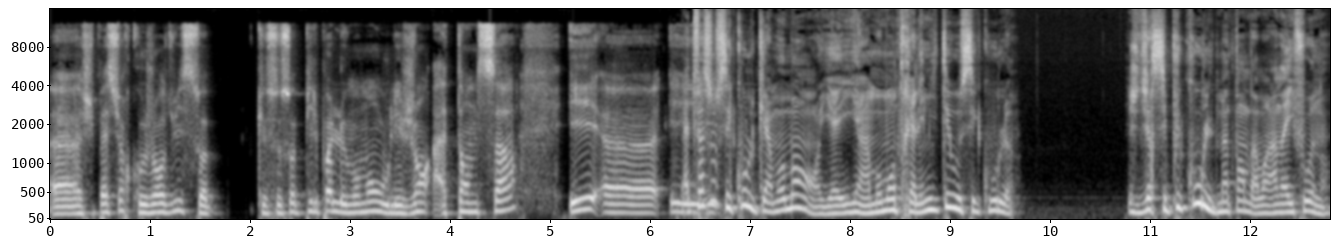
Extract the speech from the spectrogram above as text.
Euh, je suis pas sûr qu'aujourd'hui soit que ce soit pile poil le moment où les gens attendent ça. Et, euh, et... Bah, de toute façon, c'est cool qu'à un moment, il y a, y a un moment très limité où c'est cool. Je veux dire, c'est plus cool maintenant d'avoir un iPhone.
